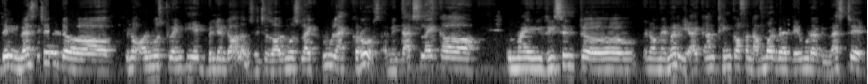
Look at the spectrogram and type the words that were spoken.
they invested uh, you know almost 28 billion dollars, which is almost like two lakh crores. I mean that's like uh, in my recent you know memory, I can't think of a number where they would have invested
